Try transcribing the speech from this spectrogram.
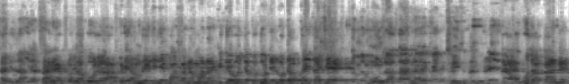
થઈ જાય. તારે ભલે બોલે આગળ અમરેલીની પાકાનામાં નાખી દેવું છે બધું ઢીલું ઢબ થઈ જાય છે તમે મૂંઝાતા નહીં કંઈક થઈ જાય. થઈ જાય. તમે મૂંઝાતા નહીં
